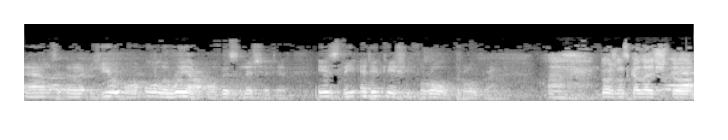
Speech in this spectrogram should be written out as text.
and uh, you are all aware of this initiative, is the Education for All program. Ах, Должен сказать, что,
